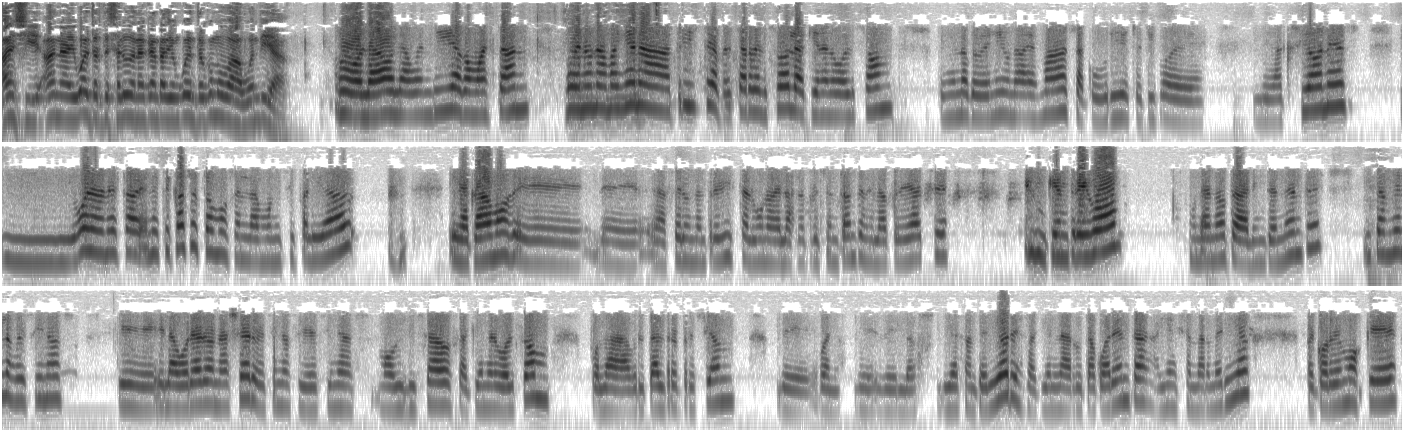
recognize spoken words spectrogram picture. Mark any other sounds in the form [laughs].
Angie, Ana y Walter te saludan acá en Radio Encuentro. ¿Cómo va? Buen día. Hola, hola, buen día, ¿cómo están? Bueno, una mañana triste a pesar del sol aquí en el Bolsón, teniendo que venir una vez más a cubrir este tipo de, acciones. Y bueno, en, esta, en este caso estamos en la municipalidad y [clears throat] acabamos de, de hacer una entrevista a alguna de las representantes de la PDH [clears throat] que entregó una nota al intendente y también los vecinos que elaboraron ayer, vecinos y vecinas movilizados aquí en el Bolsón por la brutal represión de, bueno, de, los días anteriores, aquí en la Ruta 40, ahí en Gendarmería. Recordemos que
